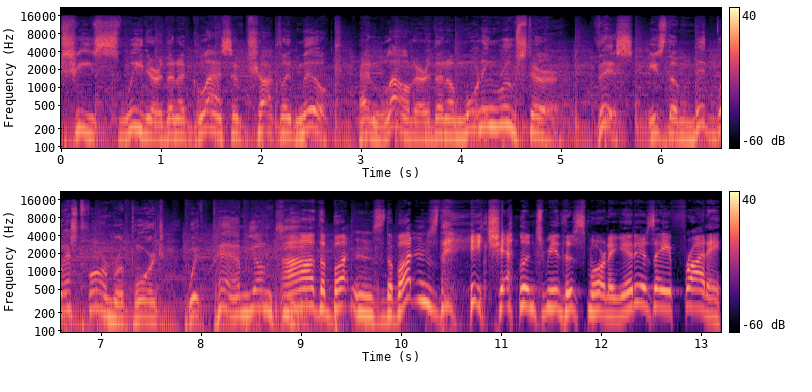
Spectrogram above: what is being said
She's sweeter than a glass of chocolate milk and louder than a morning rooster. This is the Midwest Farm Report with Pam Jahnke. Ah, the buttons. The buttons, they challenged me this morning. It is a Friday,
